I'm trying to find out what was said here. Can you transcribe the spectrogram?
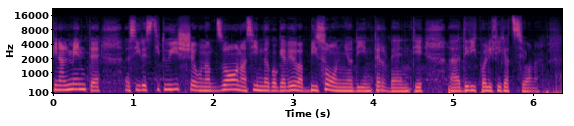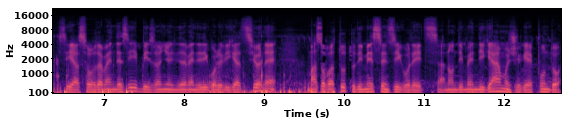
finalmente eh, si restituisce una zona, sindaco, che aveva bisogno di interventi eh, di riqualificazione. Sì, assolutamente sì, bisogno di interventi di qualificazione, ma soprattutto di messa in sicurezza. Non dimentichiamoci che appunto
